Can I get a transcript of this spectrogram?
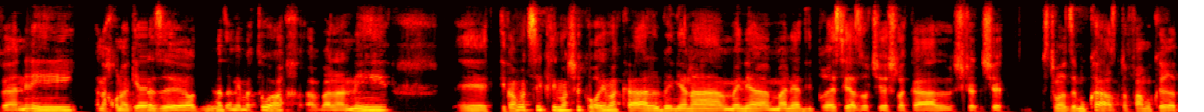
ואני, אנחנו נגיע לזה עוד מעט, אני בטוח, אבל אני, טיפה מציק לי מה שקורה עם הקהל בעניין המאניה דיפרסיה הזאת שיש לקהל, ש, ש, זאת אומרת, זה מוכר, זו תופעה מוכרת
